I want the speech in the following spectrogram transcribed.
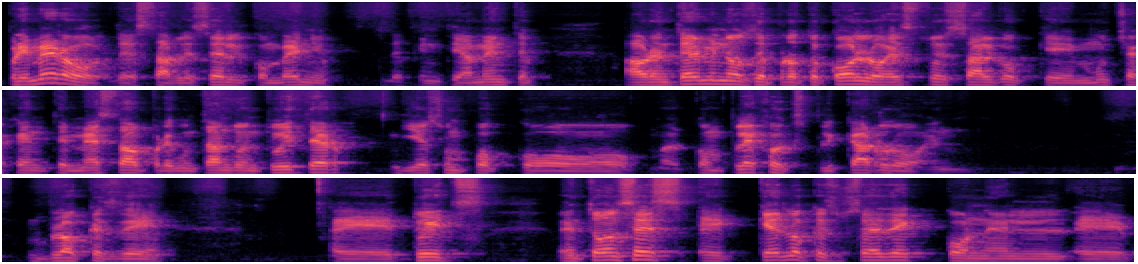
primero de establecer el convenio, definitivamente. Ahora, en términos de protocolo, esto es algo que mucha gente me ha estado preguntando en Twitter y es un poco complejo explicarlo en bloques de eh, tweets. Entonces, eh, ¿qué es lo que sucede con el eh,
